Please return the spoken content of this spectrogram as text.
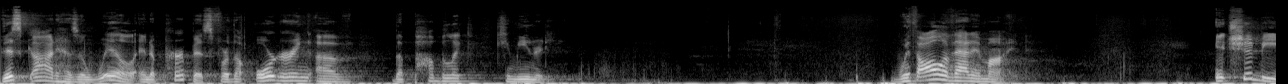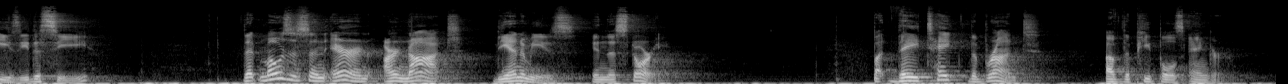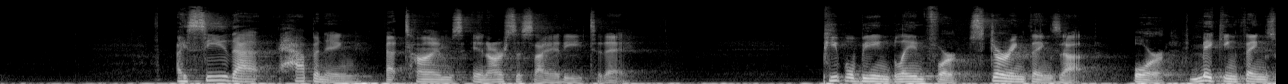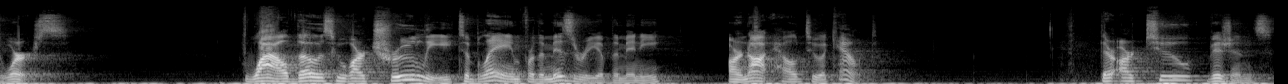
This God has a will and a purpose for the ordering of the public community. With all of that in mind, it should be easy to see that Moses and Aaron are not the enemies in this story but they take the brunt of the people's anger. I see that happening at times in our society today. People being blamed for stirring things up or making things worse, while those who are truly to blame for the misery of the many are not held to account. There are two visions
